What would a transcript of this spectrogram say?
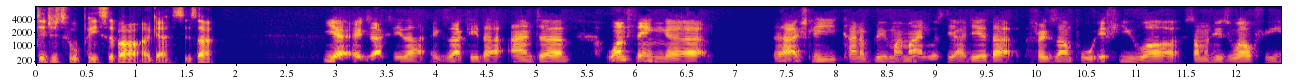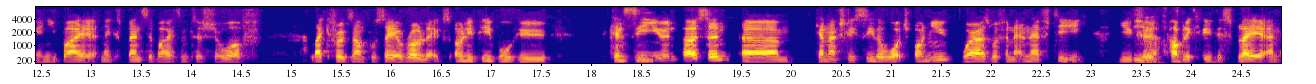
digital piece of art i guess is that Yeah, exactly that, exactly that. And um, one thing uh, that actually kind of blew my mind was the idea that, for example, if you are someone who's wealthy and you buy an expensive item to show off, like for example, say a Rolex, only people who can see you in person um, can actually see the watch on you. Whereas with an NFT, you could Yeah. publicly display it and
